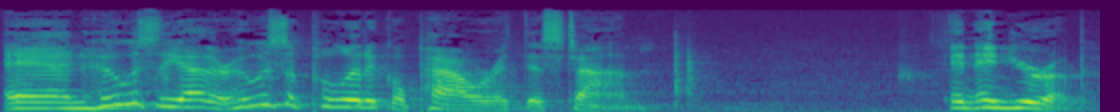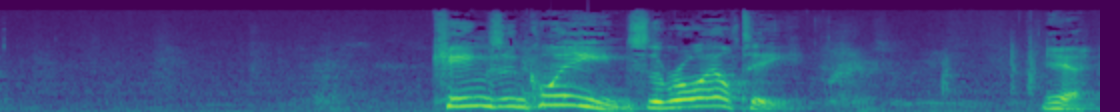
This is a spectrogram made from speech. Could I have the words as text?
and who was the other? Who was the political power at this time in, in Europe? Kings and queens, the royalty. Yeah,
